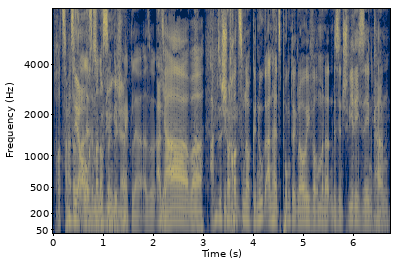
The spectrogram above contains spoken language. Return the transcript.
Trotzdem Haben hat das alles immer noch so ein ne? Geschmäckle. Also, Also, ja, aber haben sie gibt schon- trotzdem noch genug Anhaltspunkte, glaube ich, warum man das ein bisschen schwierig sehen Ja. kann.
